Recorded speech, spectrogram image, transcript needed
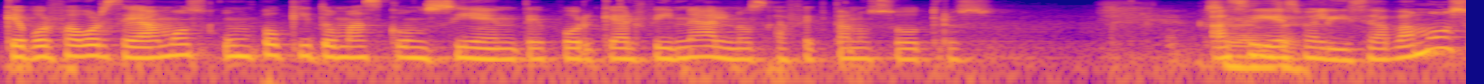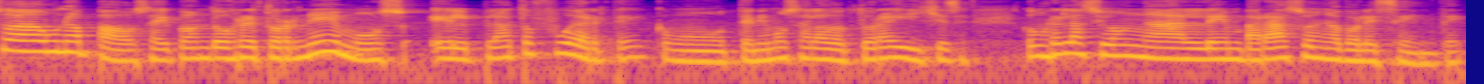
que por favor seamos un poquito más conscientes porque al final nos afecta a nosotros. Así es, Melissa. Vamos a una pausa y cuando retornemos el plato fuerte, como tenemos a la doctora Iches, con relación al embarazo en adolescente.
